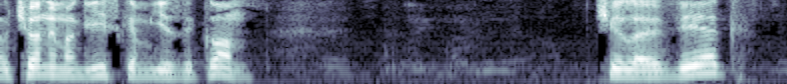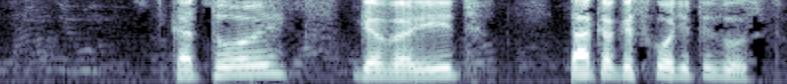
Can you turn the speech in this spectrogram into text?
ученым английским языком. Человек, который говорит так, как исходит из уст.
